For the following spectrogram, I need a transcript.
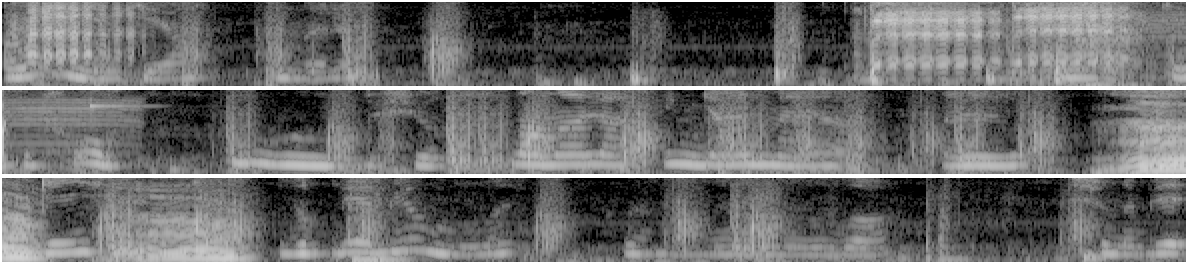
Ay, anne. Alayım ki ya bunları. Kesin. Oh. Uuu. düşüyordu. Lan hala gelme ya. Ay. Genç Zıplayabiliyor mu bunlar? Zıza. Şunu bir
